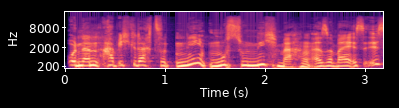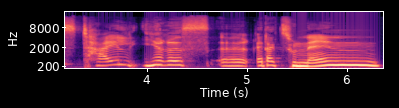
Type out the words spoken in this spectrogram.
und dann habe ich gedacht, so, nee, musst du nicht machen. Also, weil es ist Teil ihres äh, redaktionellen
